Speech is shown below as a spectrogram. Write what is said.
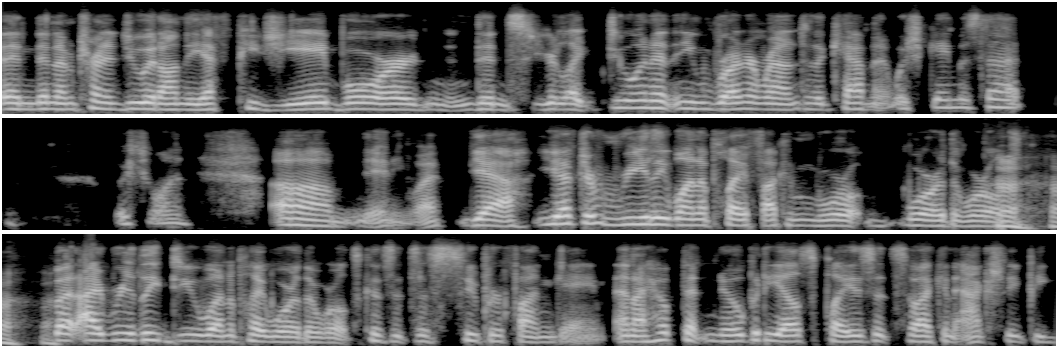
and then I'm trying to do it on the FPGA board, and then so you're like doing it, and you run around to the cabinet. Which game is that? Which one? Um, anyway, yeah, you have to really want to play fucking War, War of the Worlds. but I really do want to play War of the Worlds because it's a super fun game, and I hope that nobody else plays it so I can actually be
